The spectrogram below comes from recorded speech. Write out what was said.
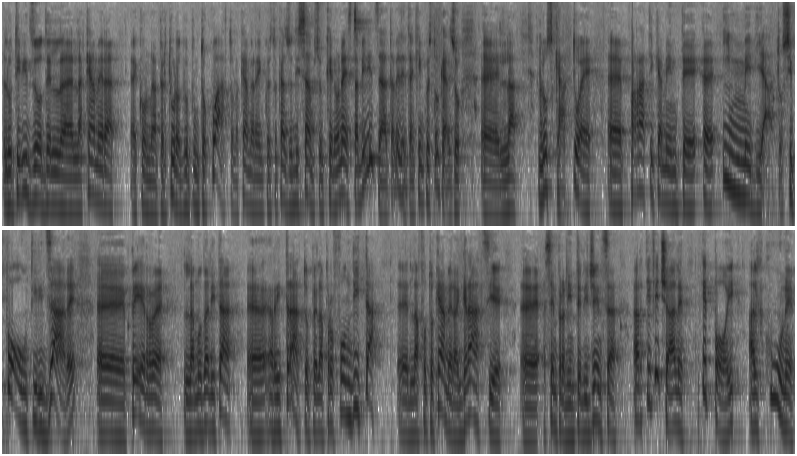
l'utilizzo della camera eh, con apertura 2.4, la camera in questo caso di Samsung che non è stabilizzata, vedete anche in questo caso eh, la, lo scatto è eh, praticamente immediato. Si può utilizzare per la modalità eh, ritratto per la profondità eh, la fotocamera grazie eh, sempre all'intelligenza artificiale e poi alcune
